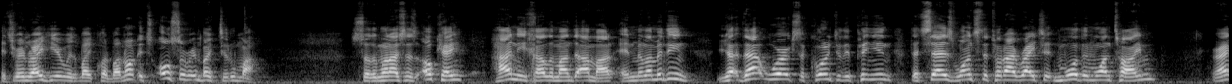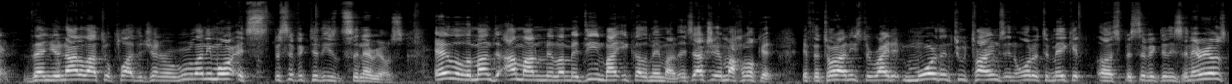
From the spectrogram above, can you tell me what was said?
It's written right here with by korbanot. It's also written by tirumah. So the Gemara says, okay, hani chalaman amar en milamedin. That works according to the opinion that says once the Torah writes it more than one time, right, then you're not allowed to apply the general rule anymore. It's specific to these scenarios. It's actually a mahloket. If the Torah needs to write it more than two times in order to make it uh, specific to these scenarios,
